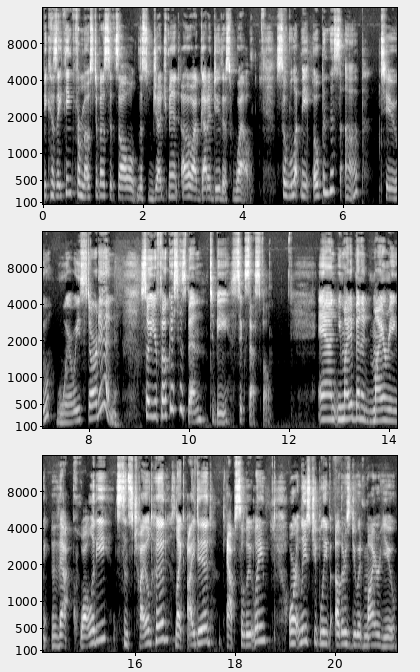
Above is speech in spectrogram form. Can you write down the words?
Because I think for most of us, it's all this judgment oh, I've got to do this well. So let me open this up to where we start in. So, your focus has been to be successful. And you might have been admiring that quality since childhood, like I did, absolutely. Or at least you believe others do admire you.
